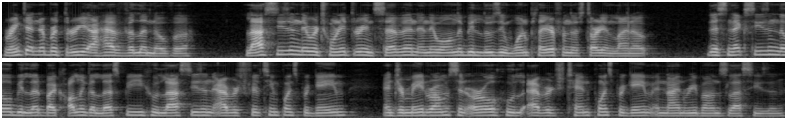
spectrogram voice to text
Ranked at number 3, I have Villanova. Last season they were 23 and 7 and they will only be losing one player from their starting lineup. This next season they will be led by Collin Gillespie, who last season averaged 15 points per game, and Jeremiah Robinson Earl, who averaged 10 points per game and 9 rebounds last season.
